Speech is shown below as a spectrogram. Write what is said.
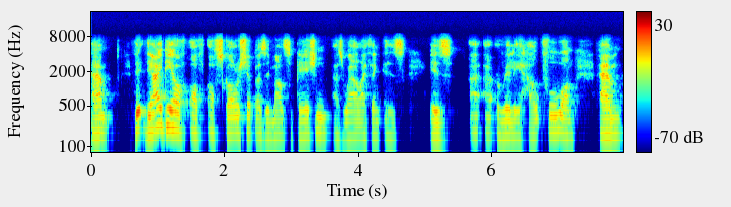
Um, the, the idea of, of, of scholarship as emancipation as well, I think, is is a, a really helpful one. Um,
